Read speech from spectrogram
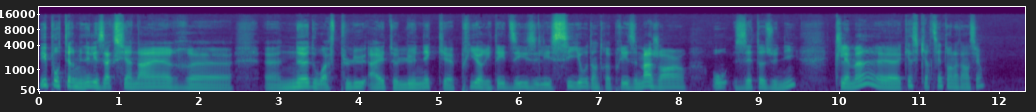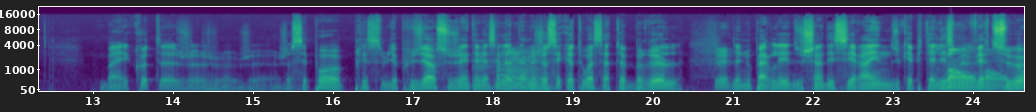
Et pour terminer, les actionnaires euh, euh, ne doivent plus être l'unique priorité, disent les CEO d'entreprises majeures aux États-Unis. Clément, euh, qu'est-ce qui retient ton attention? Ben écoute, je, je, sais pas, il y a plusieurs sujets intéressants mm-hmm. là-dedans, mais je sais que toi, ça te brûle de nous parler du chant des sirènes, du capitalisme vertueux.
